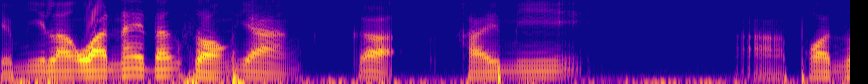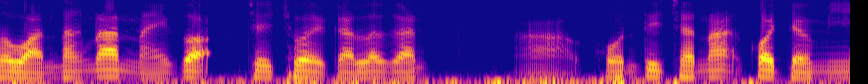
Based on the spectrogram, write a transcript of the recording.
จะมีรางวัลให้ทั้งสองอย่าง ก็ใครมีพรสวรรค์ทางด้านไหนก็ช่วยๆกันแล้วกัน คนที่ชนะก็จะมี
